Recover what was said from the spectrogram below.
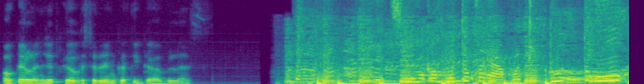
Oke lanjut ke preset yang ke-13 Lihat senyum kamu tuh kayak botek tutup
